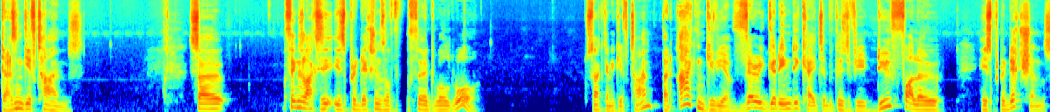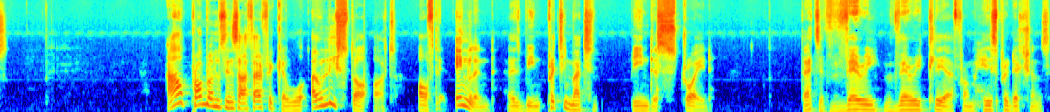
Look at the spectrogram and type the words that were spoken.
Doesn't give times. So things like his predictions of the Third World War. It's not going to give time, but I can give you a very good indicator because if you do follow his predictions, our problems in South Africa will only start after England has been pretty much been destroyed. That's very, very clear from his predictions.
